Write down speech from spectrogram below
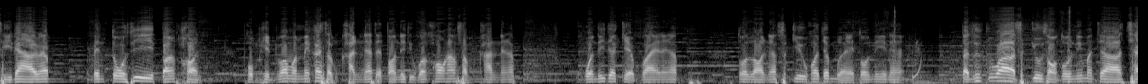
สีดาวนะครับเป็นตัวที่ตอนก่อนผมเห็นว่ามันไม่ค่อยสำคัญนะแต่ตอนนี้ถือว่าค่อนข้างสำคัญนะครับ ควรที่จะเก็บไว้นะครับ ตัวลอนนะครับสกิลเขาจะเหมือนในตัวนี้นะแต่รู้สึกว่าสกิลสองตัวนี้มันจะใช้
